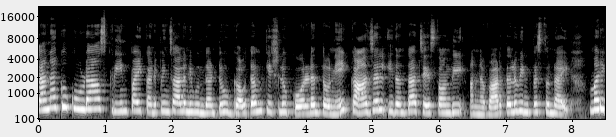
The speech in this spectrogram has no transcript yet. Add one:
తనకు కూడా స్క్రీన్పై కనిపించాలని ఉందంటూ గౌతమ్ కిష్లు కోరడంతోనే కాజల్ ఇదంతా చేస్తోంది అన్న వార్తలు వినిపిస్తున్నాయి. మరి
